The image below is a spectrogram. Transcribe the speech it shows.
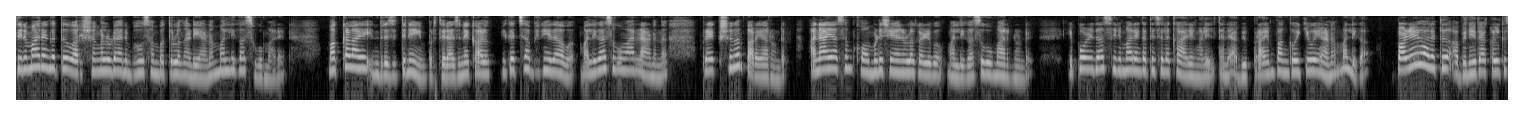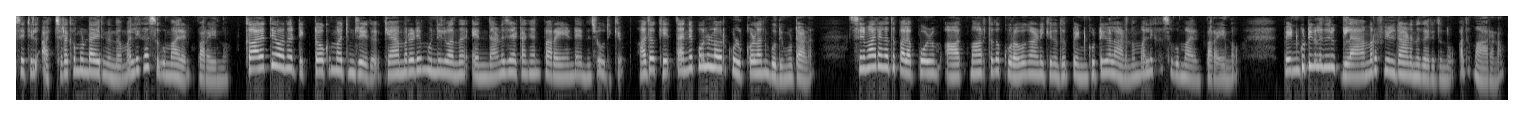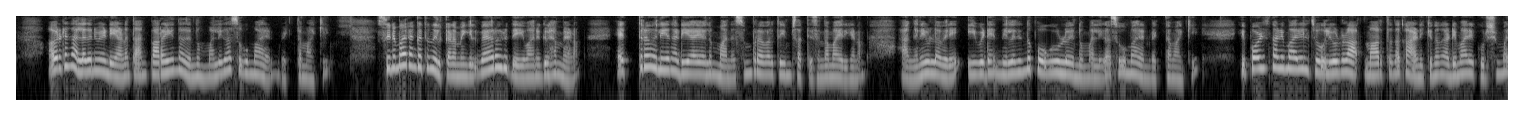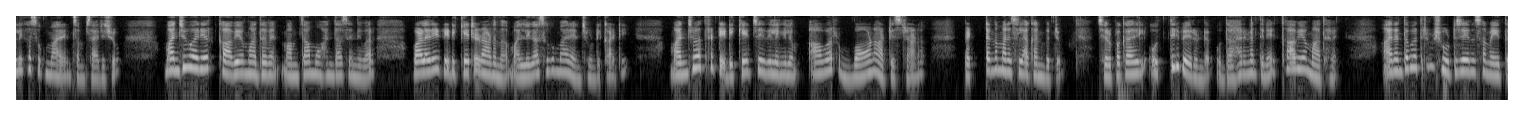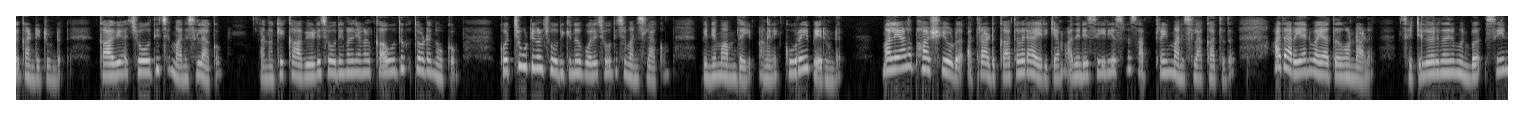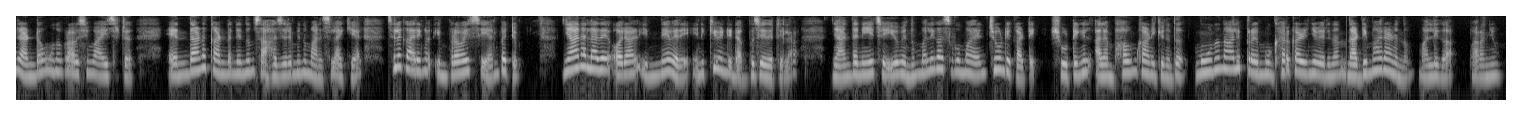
Cinema രംഗത്ത് വർഷങ്ങളുടെ അനുഭവ സമ്പത്തുള്ള നടിയാണ് മല്ലിക സുകുമാരൻ. മക്കളായ ഇന്ദ്രജിത്തിനെയും പൃഥ്വിരാജിനേക്കാളും മികച്ച അഭിനേതാവ് മല്ലിക സുകുമാരനാണെന്ന് പ്രേക്ഷകർ പറയാറുണ്ട്. അനായാസം കോമഡി ചെയ്യാനുള്ള കഴിവ് മല്ലിക സുകുമാരനുണ്ട്. ഇപ്പോഴിതാ സിനിമാ രംഗത്തെ ചില കാര്യങ്ങളിൽ തന്റെ അഭിപ്രായം പങ്കുവയ്ക്കുകയാണ് മല്ലിക. പഴയ കാലത്ത് അഭിനേതാക്കൾക്ക് സെറ്റിൽ അച്ചടക്കമുണ്ടായിരുന്നെന്ന് മല്ലിക സുകുമാരൻ പറയുന്നു. കാലത്തെ വന്ന് ടിക്ടോക്കും മറ്റും ചെയ്ത് ക്യാമറയുടെ മുന്നിൽ വന്ന് എന്താണ് ചേട്ടാ ഞാൻ പറയേണ്ടതെന്ന് ചോദിക്കും. അതൊക്കെ തന്നെ പോലുള്ളവർക്ക് ഉൾക്കൊള്ളാൻ ബുദ്ധിമുട്ടാണ്. സിനിമാ രംഗത്ത് പലപ്പോഴും ആത്മാർത്ഥത കുറവ് കാണിക്കുന്നത് പെൺകുട്ടികളാണെന്നും മല്ലിക സുകുമാരൻ പറയുന്നു. പെൺകുട്ടികൾ ഇതൊരു ഗ്ലാമർ ഫീൽഡാണെന്ന് കരുതുന്നു. അത് മാറണം. അവരുടെ നല്ലതിനു വേണ്ടിയാണ് താൻ പറയുന്നതെന്നും മല്ലിക സുകുമാരൻ വ്യക്തമാക്കി. സിനിമാ രംഗത്ത് നിൽക്കണമെങ്കിൽ വേറൊരു ദൈവാനുഗ്രഹം വേണം. എത്ര വലിയ നടിയായാലും മനസ്സും പ്രവൃത്തിയും സത്യസന്ധമായിരിക്കണം. അങ്ങനെയുള്ളവരെ ഇവിടെ നിലനിന്ന് പോകുകയുള്ളൂ എന്നും മല്ലിക സുകുമാരൻ വ്യക്തമാക്കി. ഇപ്പോഴത്തെ നടിമാരിൽ ജോലിയോടുള്ള ആത്മാർത്ഥത കാണിക്കുന്ന നടിമാരെക്കുറിച്ചും മല്ലിക സുകുമാരൻ സംസാരിച്ചു. മഞ്ജു വാര്യർ കാവ്യ മാധവൻ മമത മോഹൻദാസ് എന്നിവർ വളരെ ഡെഡിക്കേറ്റഡ് ആണെന്ന് മല്ലിക സുകുമാരൻ ചൂണ്ടിക്കാട്ടി. മഞ്ജു അത്ര ഡെഡിക്കേറ്റ് ചെയ്തില്ലെങ്കിലും അവർ ബോൺ ആർട്ടിസ്റ്റാണ്. പെട്ടെന്ന് മനസ്സിലാക്കാൻ പറ്റും. ചെറുപ്പക്കാരിൽ ഒത്തിരി പേരുണ്ട്. ഉദാഹരണത്തിന് കാവ്യ മാധവൻ. അനന്തഭദ്രം ഷൂട്ട് ചെയ്യുന്ന സമയത്ത് കണ്ടിട്ടുണ്ട്. കാവ്യ ചോദിച്ച് മനസ്സിലാക്കും. അന്നൊക്കെ കാവ്യയുടെ ചോദ്യങ്ങൾ ഞങ്ങൾ കൗതുകത്തോടെ നോക്കും. കൊച്ചുകുട്ടികൾ ചോദിക്കുന്നത് പോലെ ചോദിച്ച് മനസ്സിലാക്കും. പിന്നെ മമതയും അങ്ങനെ കുറേ പേരുണ്ട്. മലയാള ഭാഷയോട് അത്ര അടുക്കാത്തവരായിരിക്കാം അതിന്റെ സീരിയസ്നെസ് അത്രയും മനസ്സിലാക്കാത്തത്. അതറിയാൻ വയ്യാത്തത് കൊണ്ടാണ്. സെറ്റിൽ വരുന്നതിന് മുൻപ് സീൻ രണ്ടോ മൂന്നോ പ്രാവശ്യം വായിച്ചിട്ട് എന്താണ് കണ്ടന്റെന്നും സാഹചര്യമെന്നും മനസ്സിലാക്കിയാൽ ചില കാര്യങ്ങൾ ഇംപ്രവൈസ് ചെയ്യാൻ പറ്റും. ഞാനല്ലാതെ ഒരാൾ ഇന്നേ വരെ എനിക്ക് വേണ്ടി ഡബ്ബ് ചെയ്തിട്ടില്ല. ഞാൻ തന്നെയേ ചെയ്യുമെന്നും മല്ലിക സുകുമാരൻ ചൂണ്ടിക്കാട്ടി. ഷൂട്ടിങ്ങിൽ അലംഭാവം കാണിക്കുന്നത് മൂന്ന് നാല് പ്രമുഖർ കഴിഞ്ഞു വരുന്ന നടിമാരാണെന്നും മല്ലിക പറഞ്ഞു.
